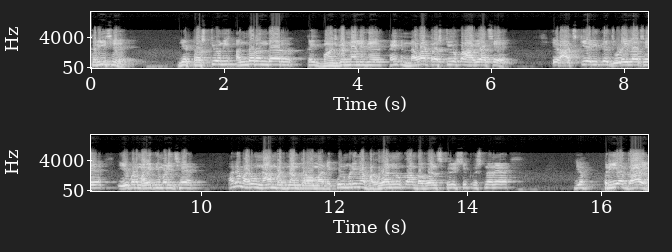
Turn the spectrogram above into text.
કરી છે, જે ટ્રસ્ટીઓની અંદર અંદર કંઈક ભાંજગડના લીધે કંઈક નવા ટ્રસ્ટીઓ પણ આવ્યા છે. એ રાજકીય રીતે જોડાયેલા છે. એ પણ માહિતી મળી છે. અને મારું નામ બદનામ કરવા માટે કુલ મળીને ભગવાનનું કામ ભગવાન શ્રી શ્રી કૃષ્ણને જે પ્રિય ગાય,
